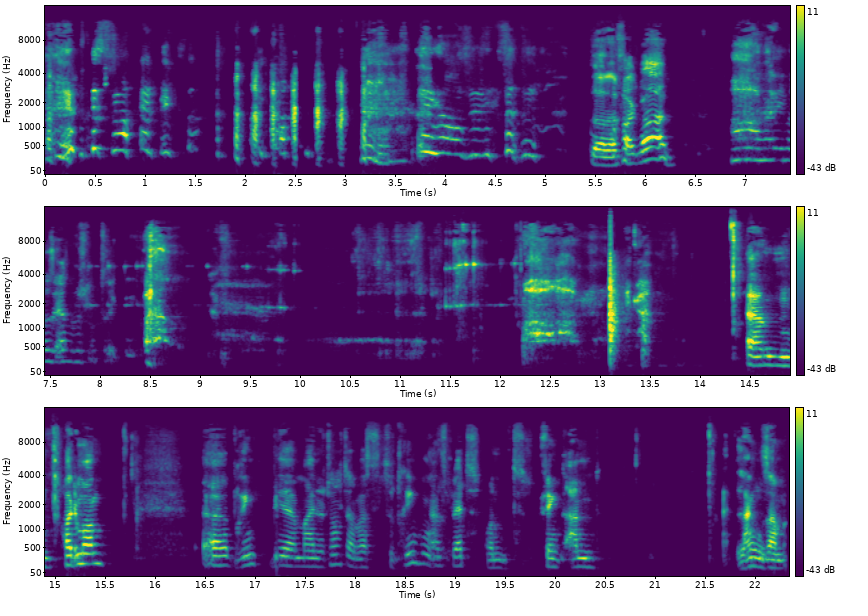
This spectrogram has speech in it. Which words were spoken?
Du bist so ein Wichser. Ich hasse Wichser. So, dann fangen wir an. Oh Mann, ich muss erst einen Schluck trinken. Oh. Ähm, heute Morgen äh, bringt mir meine Tochter was zu trinken ans Bett und fängt an, langsam,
